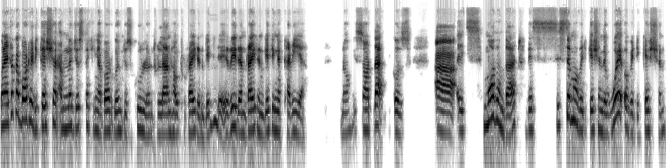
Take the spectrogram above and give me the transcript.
when I talk about education, I'm not just talking about going to school and to learn how to write and get mm-hmm. read and write and getting a career. No, it's not that because uh, it's more than that. The system of education, the way of education,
